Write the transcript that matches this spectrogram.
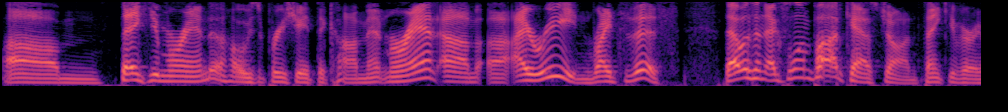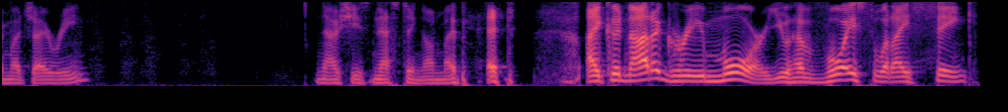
Um, thank you, Miranda. Always appreciate the comment. Miranda, um, uh, Irene writes this. That was an excellent podcast, Jon. Thank you very much, Irene. Now she's nesting on my bed. I could not agree more. You have voiced what I think,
